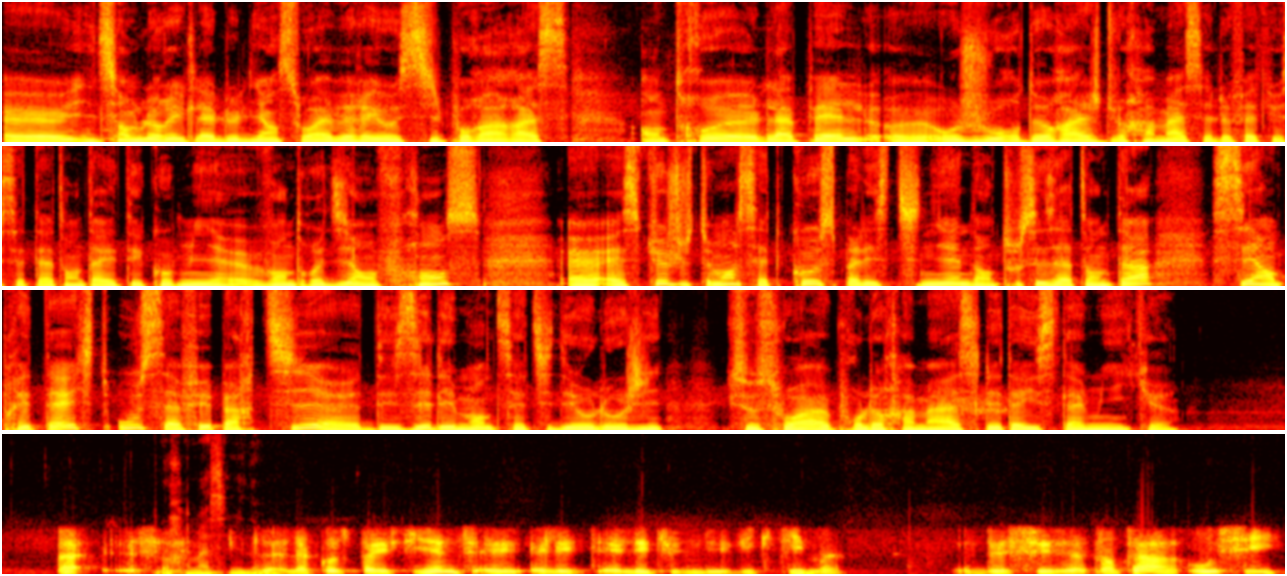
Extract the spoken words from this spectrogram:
Euh, il semblerait que là, le lien soit avéré aussi pour Arras entre l'appel au jour de rage du Hamas et le fait que cet attentat a été commis vendredi en France. Est-ce que justement cette cause palestinienne dans tous ces attentats, c'est un prétexte ou ça fait partie des éléments de cette idéologie, que ce soit pour le Hamas, l'État islamique? Bah, la, la, cause palestinienne, elle est, elle est une des victimes de ces attentats aussi.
